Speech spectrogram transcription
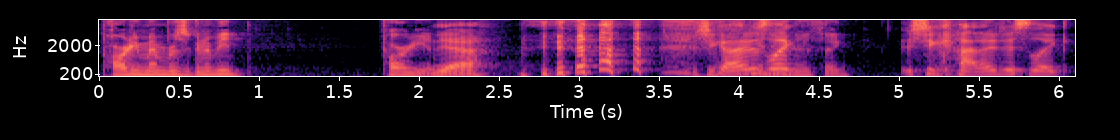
party members are gonna be partying. Yeah. she kind of just like she kind of just like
